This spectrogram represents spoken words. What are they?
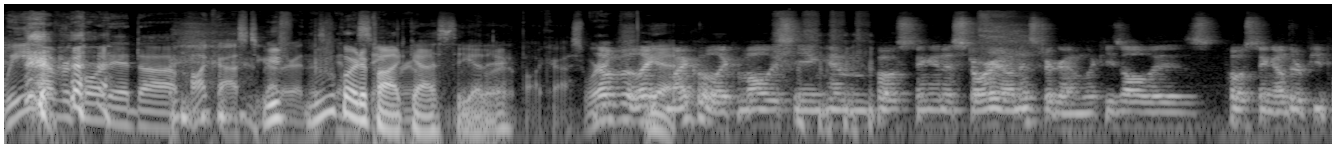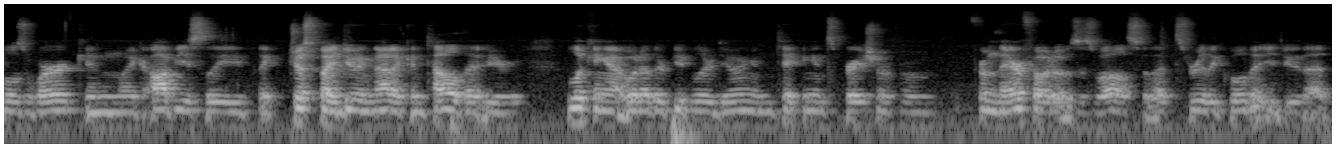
we have recorded uh, podcasts together. We've, recorded podcasts together. Podcast. We're, no, but like yeah. Michael, like I'm always seeing him posting in a story on Instagram. Like he's always posting other people's work, and like obviously, like just by doing that, I can tell that you're looking at what other people are doing and taking inspiration from from their photos as well. So that's really cool that you do that.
